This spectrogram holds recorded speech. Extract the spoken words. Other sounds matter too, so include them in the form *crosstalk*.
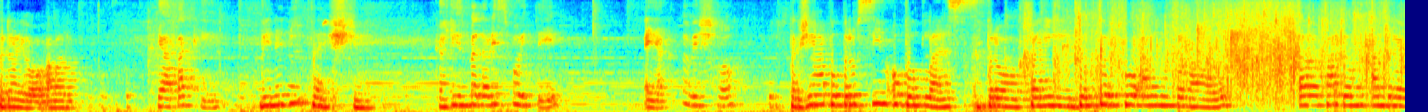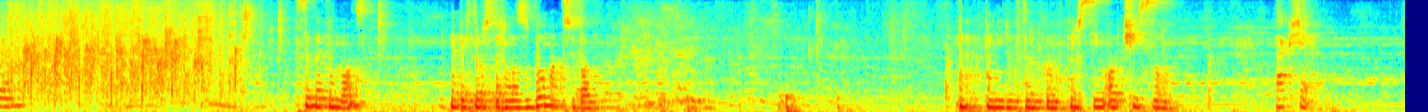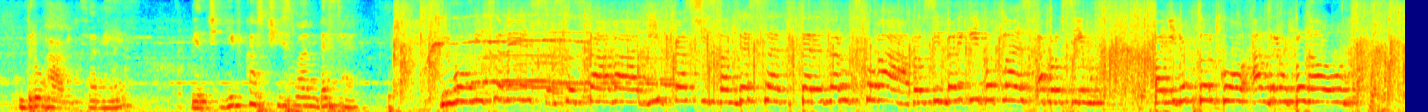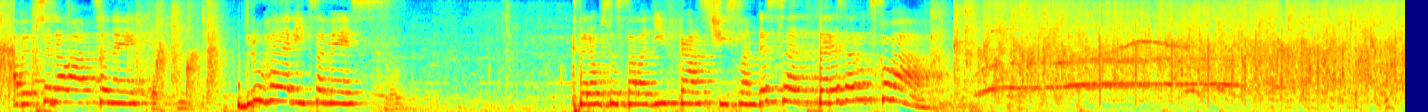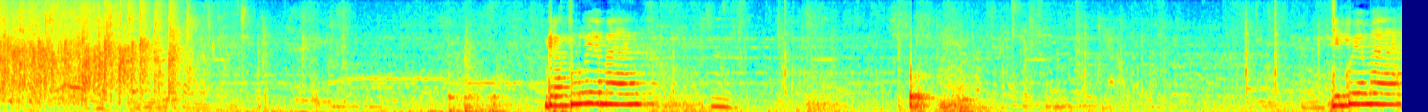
teda jo, ale Já taky. vy nevíte ještě. Každý jsme dali svůj typ. A jak to vyšlo? Takže já poprosím o potlesk pro paní doktorku Alenu Plnou. Uh, pardon, Andreu. Chcete pomoct? Já bych to roztrhla zuboma třeba. Tak, paní doktorko, prosím o číslo. Takže, druhá vícemis je dívka s číslem 10. Druhou vícemis se stává dívka s číslem 10, Tereza Rucková. Prosím veliký potlesk a prosím paní doktorku Andreu Plnou, aby předala ceny druhé vícemis, kterou se stala dívka s číslem 10, Tereza Rucková. Gratulujeme. Děkujeme.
